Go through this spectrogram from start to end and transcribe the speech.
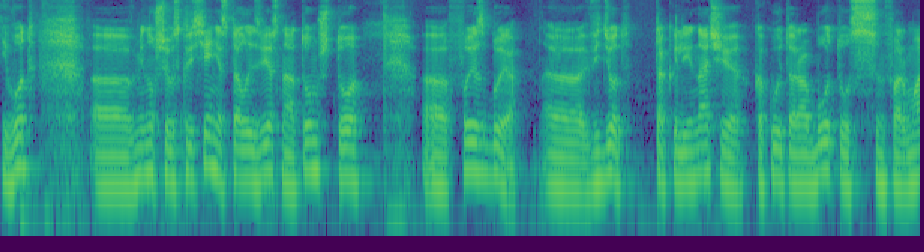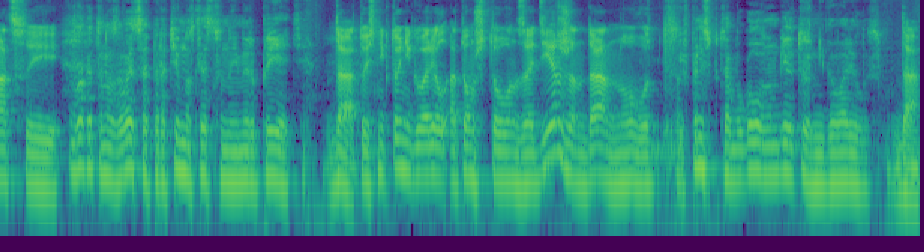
И вот э, в минувшее воскресенье стало известно о том, что э, ФСБ э, ведет так или иначе какую-то работу с информацией. Ну, как это называется, оперативно-следственные мероприятия. Да, то есть никто не говорил о том, что он задержан, да, но вот... И, в принципе, об уголовном деле тоже не говорилось. Да.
